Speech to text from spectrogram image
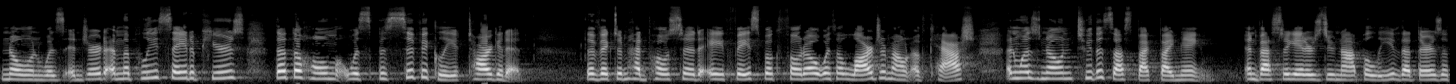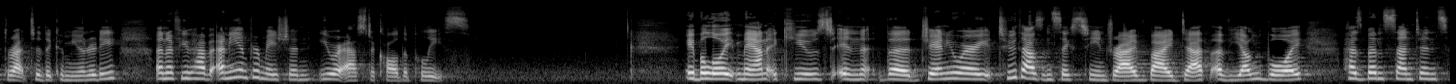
No one was injured, and the police say it appears that the home was specifically targeted. The victim had posted a Facebook photo with a large amount of cash and was known to the suspect by name. Investigators do not believe that there is a threat to the community, and if you have any information, you are asked to call the police. A Beloit man accused in the January 2016 drive-by death of young boy has been sentenced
